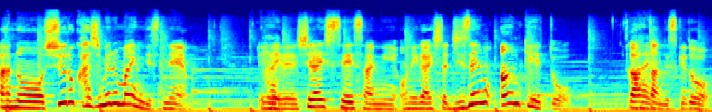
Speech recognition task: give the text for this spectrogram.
あの収録始める前にですね、えーはい。白石聖さんにお願いした事前アンケートがあったんですけど、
